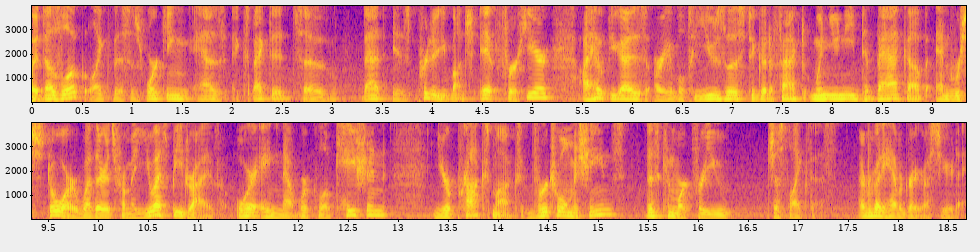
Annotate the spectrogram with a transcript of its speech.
it does look like this is working as expected. So that is pretty much it for here. I hope you guys are able to use this to good effect when you need to back up and restore, whether it's from a USB drive or a network location, your Proxmox virtual machines. This can work for you just like this. Everybody have a great rest of your day.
